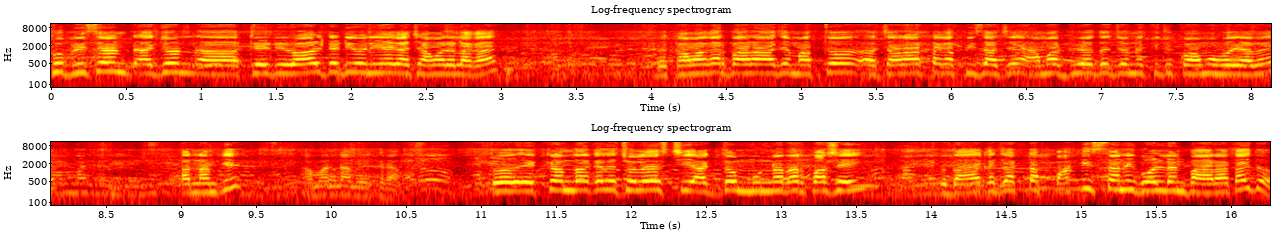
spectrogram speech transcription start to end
খুব রিসেন্ট একজন টেডি রয়্যাল টেডিও নিয়ে গেছে আমার এলাকায়। তো কামাগার পাড়া আছে মাত্র চার হাজার টাকা পিস আছে। আমার ভিওয়ারদের জন্য কিছু কমও হয়ে যাবে। তার নাম কি? আমার নাম একরাম। তো একরাম দার কাছে চলে এসেছি একদম মুন্নাদার পাশেই। তো দাদার কাছে একটা পাকিস্তানি গোল্ডেন পায়রা তাই তো?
